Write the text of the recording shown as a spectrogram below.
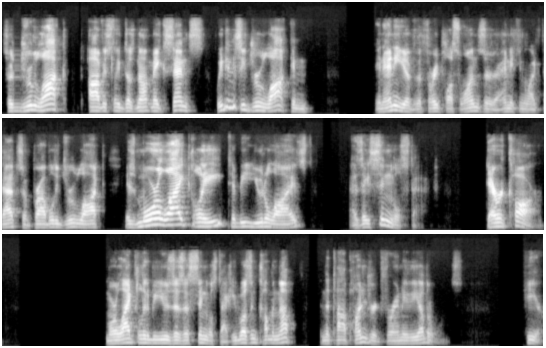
So Drew Lock obviously does not make sense. We didn't see Drew Lock in in any of the three plus ones or anything like that. So probably Drew Lock is more likely to be utilized as a single stack. Derek Carr, more likely to be used as a single stack. He wasn't coming up in the top 100 for any of the other ones here.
